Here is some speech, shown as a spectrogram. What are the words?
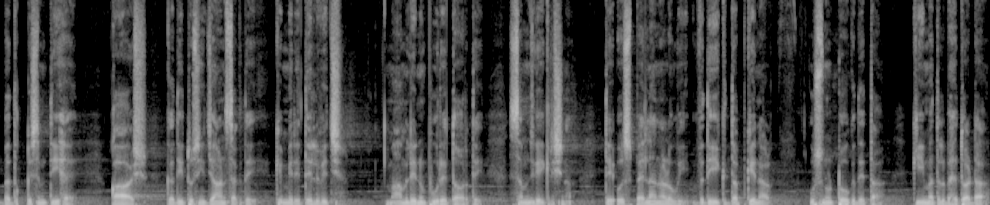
ਬਦਕਿਸਮਤੀ ਹੈ। ਕਾਸ਼ ਕਦੀ ਤੁਸੀਂ ਜਾਣ ਸਕਦੇ ਕਿ ਮੇਰੇ ਦਿਲ ਵਿੱਚ ਮਾਮਲੇ ਨੂੰ ਪੂਰੇ ਤੌਰ ਤੇ ਸਮਝ ਗਈ ਕ੍ਰਿਸ਼ਨਾ। ਤੇ ਉਸ ਪਹਿਲਾਂ ਨਾਲੋਂ ਵੀ ਵਧੇਕ ਦਬਕੇ ਨਾਲ ਉਸ ਨੂੰ ਟੋਕ ਦਿੱਤਾ, ਕੀ ਮਤਲਬ ਹੈ ਤੁਹਾਡਾ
